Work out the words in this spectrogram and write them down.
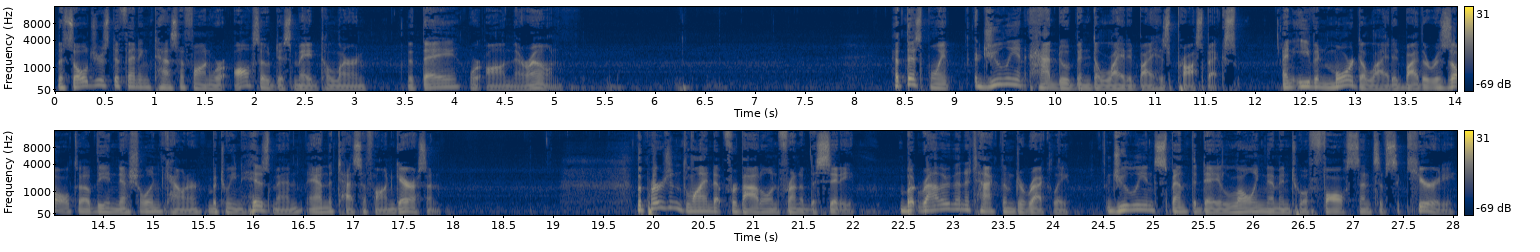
the soldiers defending Ctesiphon were also dismayed to learn that they were on their own. At this point, Julian had to have been delighted by his prospects, and even more delighted by the result of the initial encounter between his men and the Ctesiphon garrison. The Persians lined up for battle in front of the city, but rather than attack them directly, Julian spent the day lulling them into a false sense of security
